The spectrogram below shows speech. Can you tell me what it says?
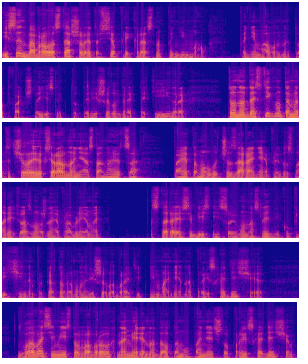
И сын Боброва-старшего это все прекрасно понимал. Понимал он и тот факт, что если кто-то решил играть такие игры, то на достигнутом этот человек все равно не остановится. Поэтому лучше заранее предусмотреть возможные проблемы — Стараясь объяснить своему наследнику причины, по которым он решил обратить внимание на происходящее, глава семейства Бобровых намеренно дал тому понять, что в происходящем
